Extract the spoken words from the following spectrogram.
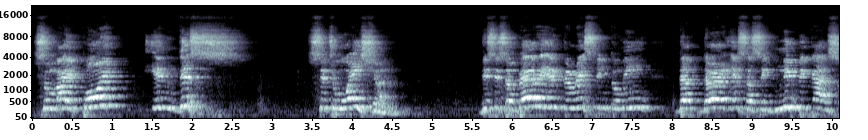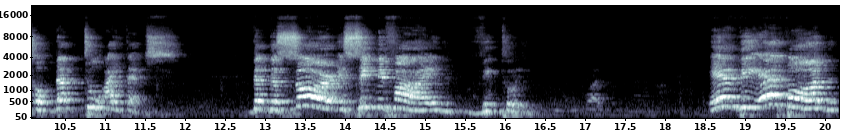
So, my point in this situation, this is a very interesting to me that there is a significance of that two items that the sword is signified victory. And the ephod,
